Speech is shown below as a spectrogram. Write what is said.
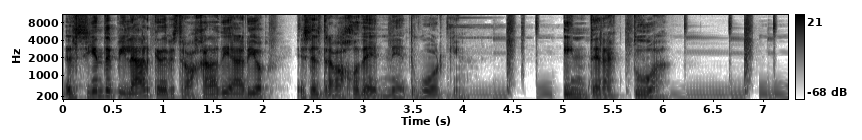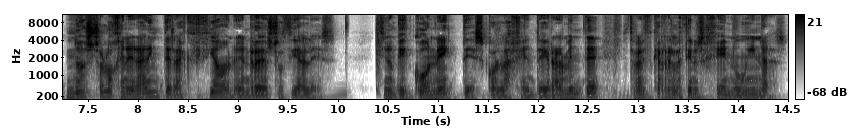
El siguiente pilar que debes trabajar a diario es el trabajo de networking. Interactúa. No es solo generar interacción en redes sociales, sino que conectes con la gente, que realmente establezcas relaciones genuinas.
